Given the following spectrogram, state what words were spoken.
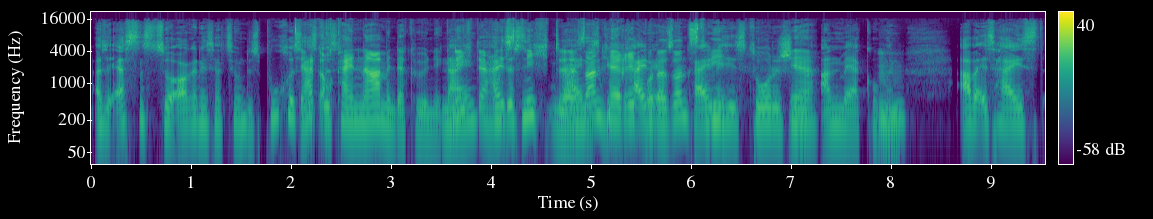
Also erstens zur Organisation des Buches. Der hat auch keinen Namen, der König. Nein, nicht? Der heißt es- nicht nein, äh, gibt Sanherib keine, oder sonst keine wie. historischen Ja. Anmerkungen. Aber es heißt,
